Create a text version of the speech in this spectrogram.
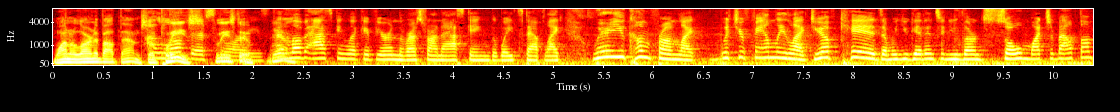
want to learn about them. So I please, love their please stories. do. I love asking, like, if you're in the restaurant, asking the wait staff, like, where you come from? Like, what's your family like? Do you have kids? And when you get into, and you learn so much about them,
